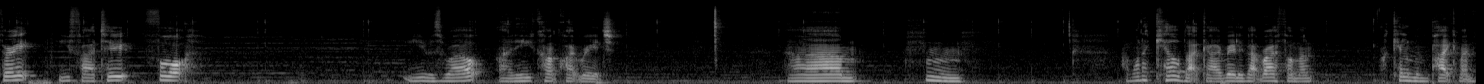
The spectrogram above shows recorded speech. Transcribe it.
Three. You fire two. Four. You as well. I know you can't quite reach. Um, hmm. I want to kill that guy, really, that rifleman. I'll kill him with a pikeman.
